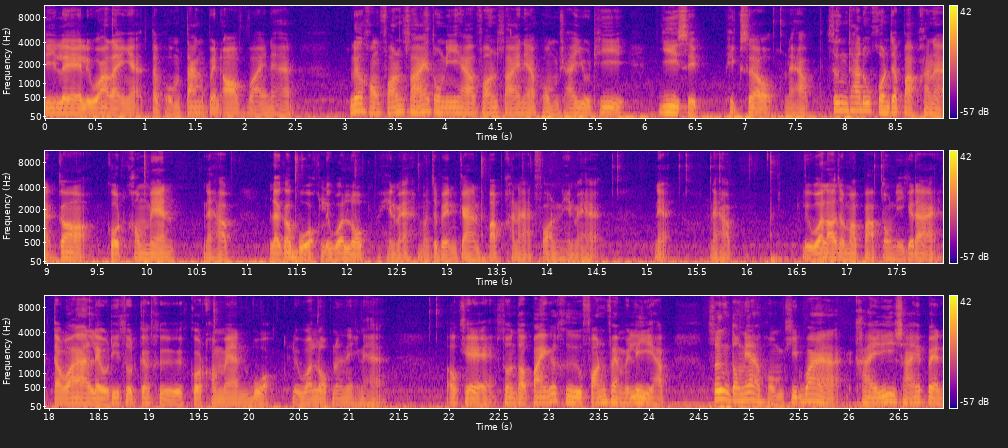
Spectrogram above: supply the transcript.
ดีเลย์หรือว่าอะไรเงี้ย แต่ผมตั้งเป็นออฟไว้นะฮะ เรื่องของฟอนต์ไซส์ตรงนี้ครับ ฟอนต์ไซส์เนี่ยผมใช้อยู่ที่ 20 พิกเซลนะครับ ซึ่งถ้าทุกคนจะปรับขนาดก็กด Command นะครับ แล้วก็บวกหรือว่าลบเห็นไหมมันจะเป็นการปรับขนาดฟอนต์เห็นไหมฮะเนี่ยนะครับหรือว่าเราจะมาปรับตรงนี้ก็ได้ แต่ว่าเร็วที่สุดก็คือกด Command บวกหรือว่าลบนั่นเองนะฮะโอเค ส่วนต่อไปก็คือ Font Family ครับ ซึ่งตรงเนี้ยผมคิดว่าใครที่ใช้เป็น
